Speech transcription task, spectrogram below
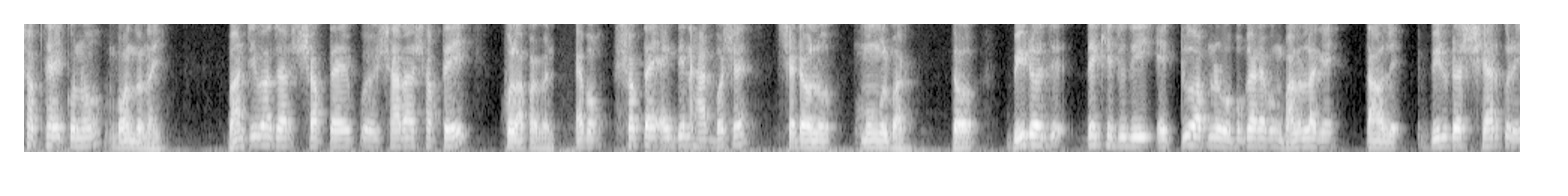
সপ্তাহে কোনো বন্ধ নাই। বান্টি বাজার সপ্তাহে, সারা সপ্তাহেই খোলা পাবেন এবং সপ্তাহে একদিন হাট বসে, সেটা হলো মঙ্গলবার। তো ভিডিও দেখে যদি একটু আপনার উপকার এবং ভালো লাগে, তাহলে ভিডিওটা শেয়ার করে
